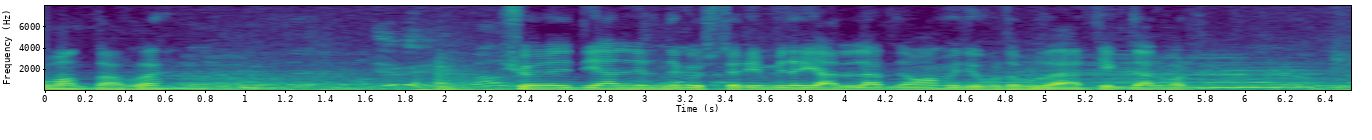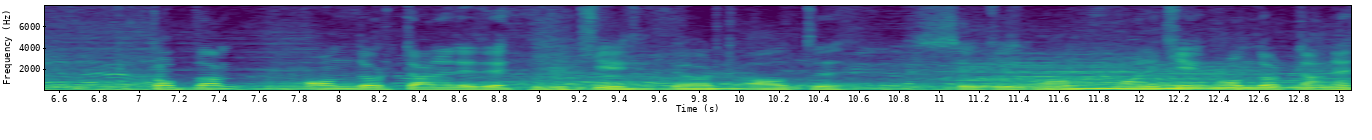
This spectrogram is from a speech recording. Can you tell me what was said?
o bantlarda. Şöyle diğerlerini de göstereyim. Bir de yerliler devam ediyor burada. Burada erkekler var. Toplam 14 tane dedi. 2, 4, 6, 8, 10, 12, 14 tane.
